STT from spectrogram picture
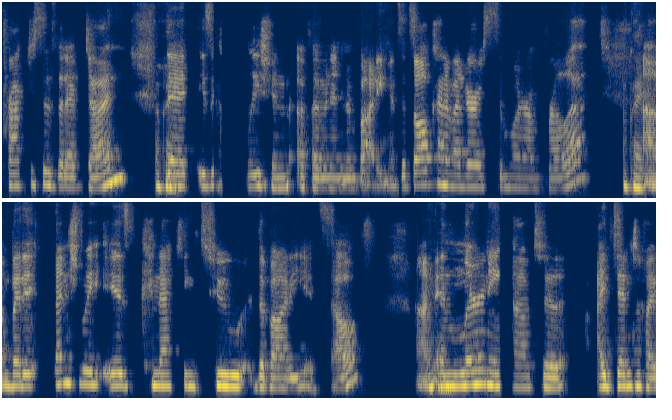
practices that I've done okay. that is a compilation of feminine embodiments. It's all kind of under a similar umbrella. Okay. Um, but it essentially is connecting to the body itself um, okay. and learning how to identify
